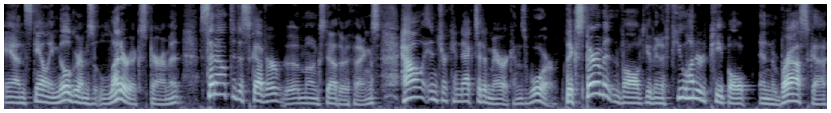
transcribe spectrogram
and Stanley Milgram's letter experiment set out to discover, amongst other things, how interconnected Americans were. The experiment involved giving a few hundred people in Nebraska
